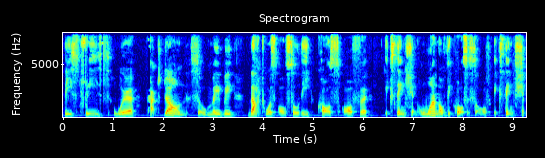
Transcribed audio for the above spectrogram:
these trees were cut down so maybe that was also the cause of uh, extinction one of the causes of extinction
